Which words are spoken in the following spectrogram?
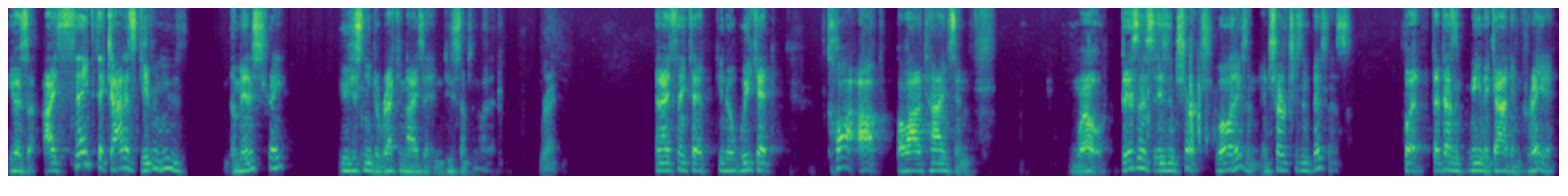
Because I think that God has given you the ministry. You just need to recognize it and do something with it. Right. And I think that, you know, we get caught up a lot of times in, well, business isn't church. Well, it isn't, and church isn't business. But that doesn't mean that God didn't create it.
